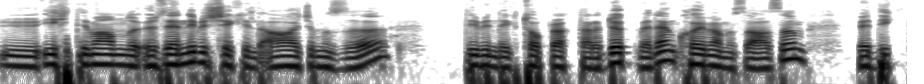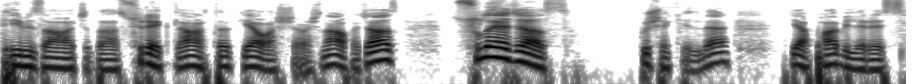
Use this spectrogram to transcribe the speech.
e, ihtimamlı, özenli bir şekilde ağacımızı dibindeki toprakları dökmeden koymamız lazım ve diktiğimiz ağacı da sürekli artık yavaş yavaş ne yapacağız? Sulayacağız. Bu şekilde yapabiliriz.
